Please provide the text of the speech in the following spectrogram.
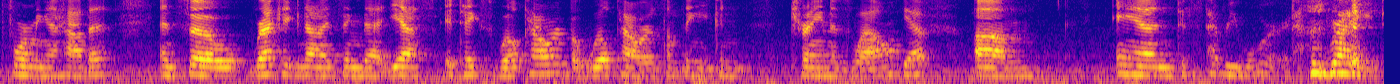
forming a habit, and so recognizing that yes, it takes willpower, but willpower is something you can train as well. Yep. Um, and It's that reward. right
